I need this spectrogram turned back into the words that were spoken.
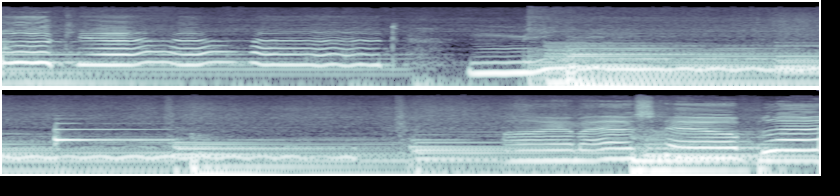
Look at me. Blood.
